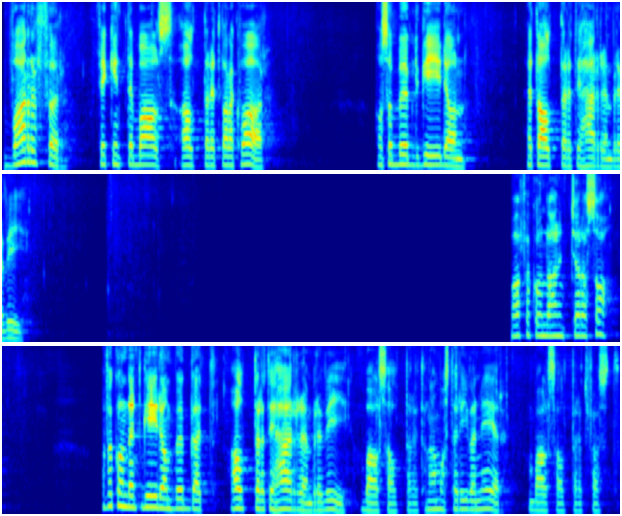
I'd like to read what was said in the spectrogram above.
Varför fick inte Balsaltaret vara kvar? Och så byggde Gideon ett altare till Herren bredvid. Varför kunde han inte göra så? Varför kunde inte Gideon bygga ett altare till Herren bredvid Balsaltaret? Han måste riva ner Balsaltaret först.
